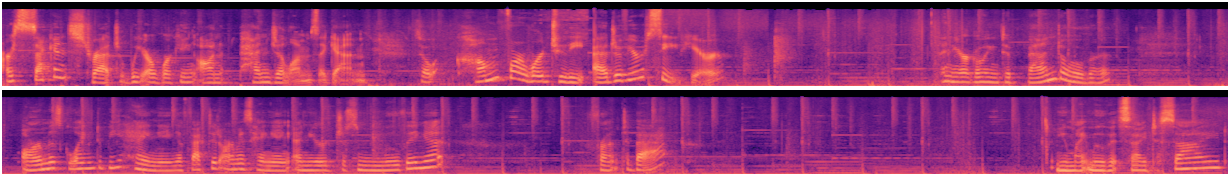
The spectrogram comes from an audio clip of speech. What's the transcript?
Our second stretch, we are working on pendulums again. So come forward to the edge of your seat here, and you're going to bend over. Arm is going to be hanging, affected arm is hanging, and you're just moving it front to back. You might move it side to side.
